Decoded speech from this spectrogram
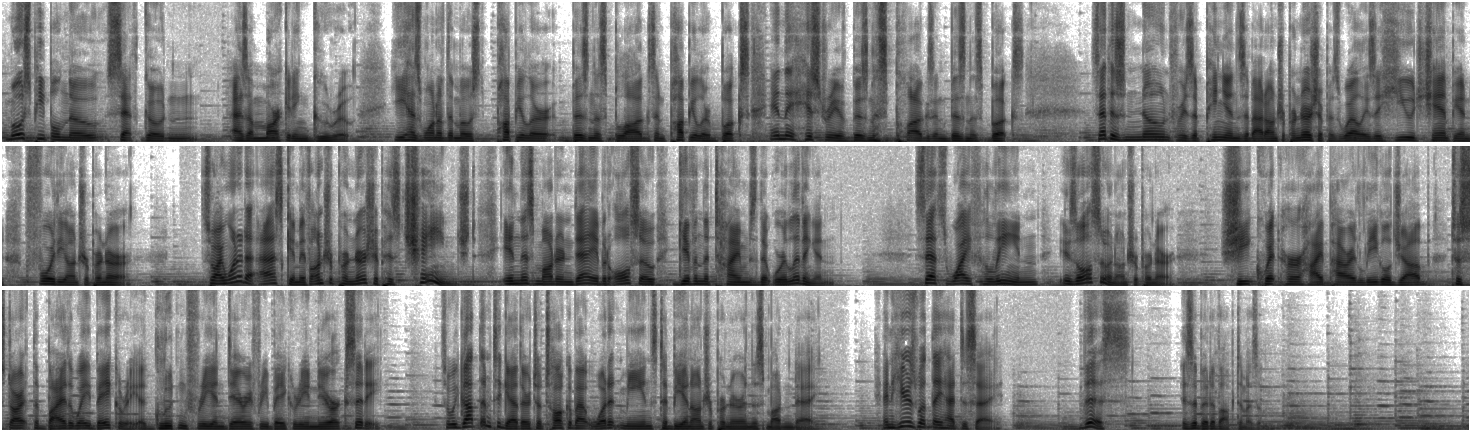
Most people know Seth Godin as a marketing guru. He has one of the most popular business blogs and popular books in the history of business blogs and business books. Seth is known for his opinions about entrepreneurship as well. He's a huge champion for the entrepreneur. So I wanted to ask him if entrepreneurship has changed in this modern day, but also given the times that we're living in. Seth's wife, Helene, is also an entrepreneur. She quit her high powered legal job to start the By the Way Bakery, a gluten free and dairy free bakery in New York City. So we got them together to talk about what it means to be an entrepreneur in this modern day. And here's what they had to say this is a bit of optimism.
